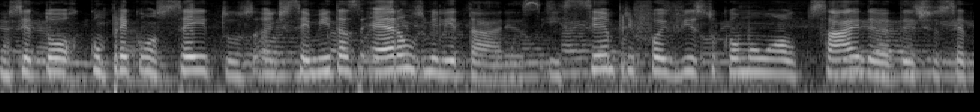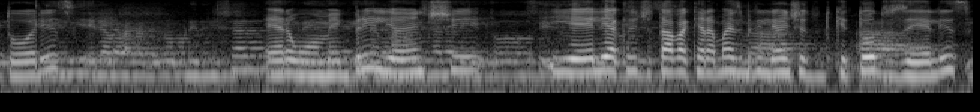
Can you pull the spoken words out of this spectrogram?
um setor com preconceitos antissemitas, eram os militares. E sempre foi visto como um outsider destes setores. Era um homem brilhante e ele acreditava que era mais brilhante do que todos eles.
